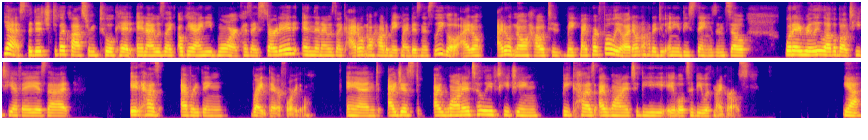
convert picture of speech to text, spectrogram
Yes, the ditch the classroom toolkit. And I was like, okay, I need more because I started and then I was like, I don't know how to make my business legal. I don't, I don't know how to make my portfolio. I don't know how to do any of these things. And so what I really love about TTFA is that it has everything right there for you. And I just I wanted to leave teaching because I wanted to be able to be with my girls. Yeah.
